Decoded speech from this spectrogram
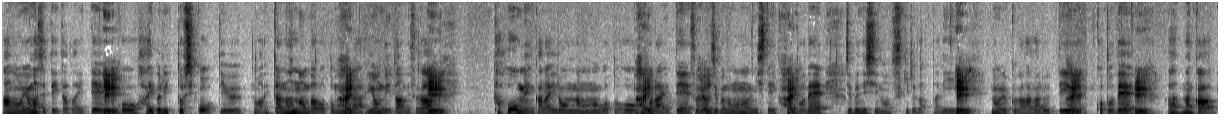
あの読ませていただいて、え、こうハイブリッド思考っていうのは一体何なんだろうと思いながら読んでいたんですが、多方面からいろんな物事を捉えて、はい、それを自分のものにしていくことで、はい、自分自身のスキルだったり、え能力が上がるっていうことで、え。あなんか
